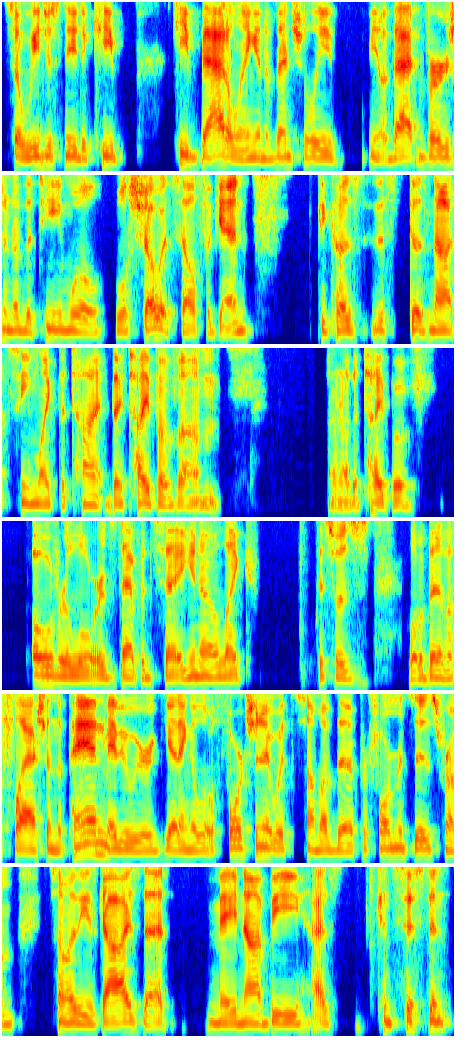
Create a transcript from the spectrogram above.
so we just need to keep keep battling and eventually you know that version of the team will will show itself again because this does not seem like the time the type of um i don't know the type of overlords that would say you know like this was a little bit of a flash in the pan maybe we were getting a little fortunate with some of the performances from some of these guys that may not be as consistent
